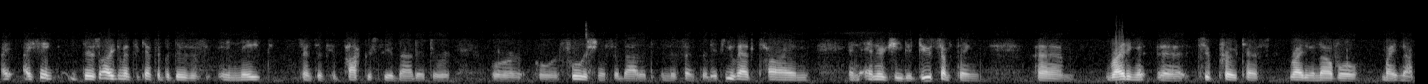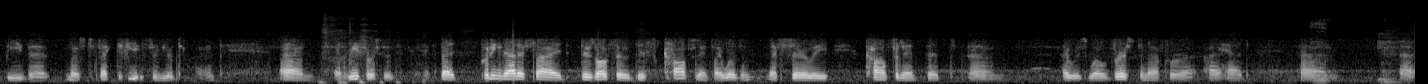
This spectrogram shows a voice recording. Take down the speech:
I, I think there's arguments against it, but there's this innate sense of hypocrisy about it or, or, or foolishness about it in the sense that if you have time and energy to do something, um, writing uh, to protest, writing a novel might not be the most effective use of your time um, and resources. But putting that aside, there's also this confidence. I wasn't necessarily confident that um, I was well versed enough or I had um, uh,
